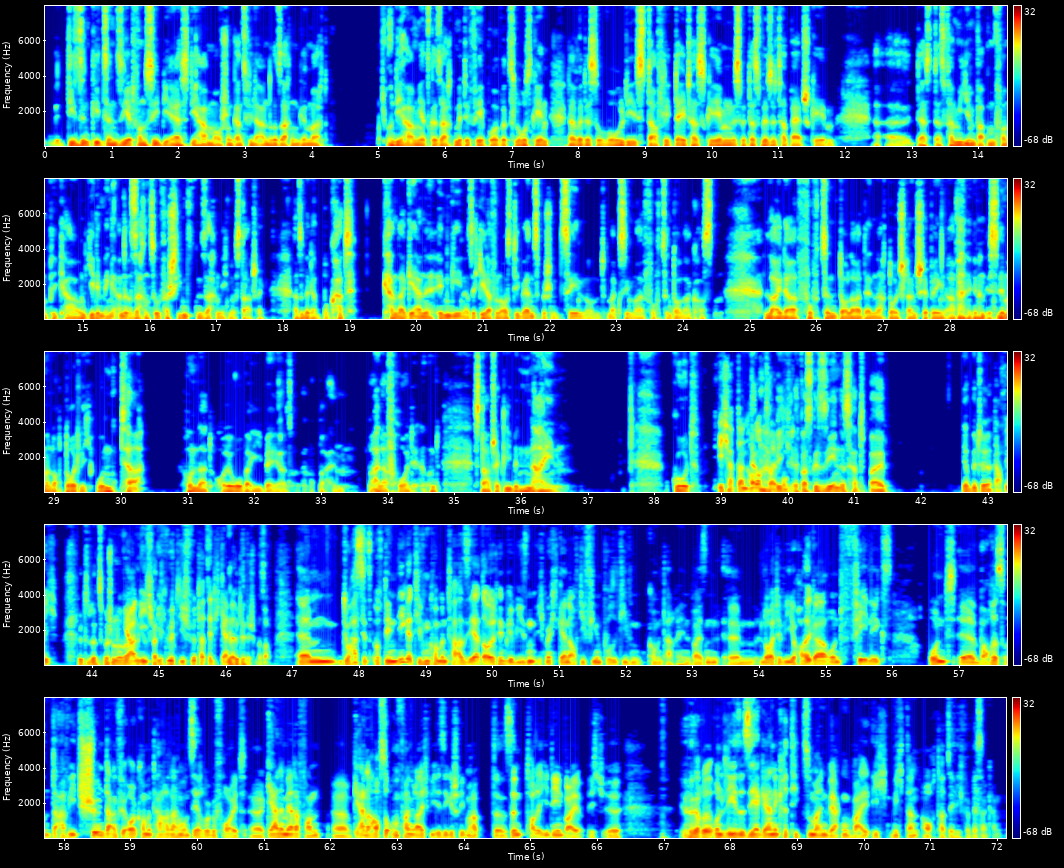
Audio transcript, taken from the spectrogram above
Die sind lizenziert von CBS, die haben auch schon ganz viele andere Sachen gemacht. Und die haben jetzt gesagt, Mitte Februar wird's losgehen. Da wird es sowohl die Starfleet Datas geben, es wird das Visitor Badge geben, äh, das, das Familienwappen von Picard und jede Menge andere Sachen zu verschiedensten Sachen, nicht nur Star Trek. Also wer da Bock hat, kann da gerne hingehen. Also ich gehe davon aus, die werden zwischen 10 und maximal 15 Dollar kosten. Leider 15 Dollar denn nach Deutschland Shipping, aber man ist immer noch deutlich unter 100 Euro bei eBay. Also bei, allem, bei aller Freude und Star Trek Liebe, nein. Gut. Ich habe dann auch dann noch zwei hab ich Punkte. etwas gesehen. Es hat bei Ja, bitte. Darf ich? Willst du dazwischen oder? Ja, nee, ich, ich würde ich würd tatsächlich gerne Ja, dazwischen. Pass auf. Ähm, du hast jetzt auf den negativen Kommentar sehr doll hingewiesen. Ich möchte gerne auf die vielen positiven Kommentare hinweisen. Ähm, Leute wie Holger und Felix und äh, Boris und David, schönen Dank für eure Kommentare, da haben wir uns sehr drüber gefreut. Äh, gerne mehr davon. Äh, gerne auch so umfangreich, wie ihr sie geschrieben habt. Da sind tolle Ideen bei. Ich äh, höre und lese sehr gerne Kritik zu meinen Werken, weil ich mich dann auch tatsächlich verbessern kann.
